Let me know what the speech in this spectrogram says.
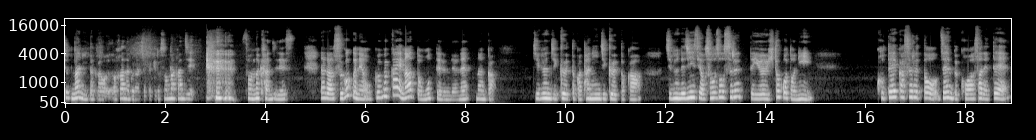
ちょっと何言ったかわかんなくなっちゃったけど、そんな感じ。そんな感じです。だからすごくね、奥深いなと思ってるんだよね。なんか、自分軸とか他人軸とか、自分で人生を想像するっていう一言に固定化すると全部壊されて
